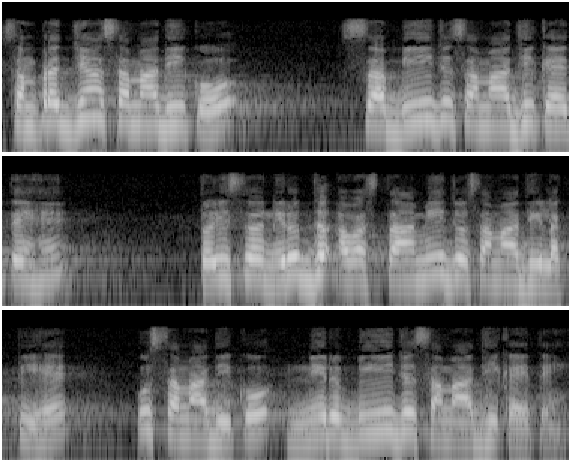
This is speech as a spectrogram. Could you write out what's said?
संप्रज्ञा समाधि को सबीज समाधि कहते हैं। तो इस निरुद्ध अवस्था में जो समाधि लगती है, उस समाधि को निर्बीज समाधि कहते हैं।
